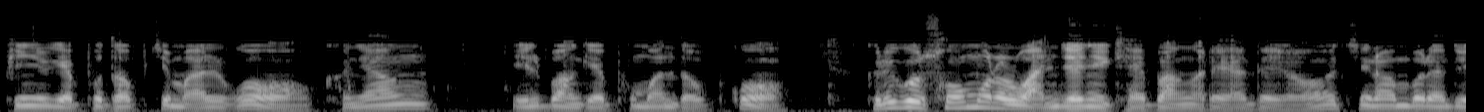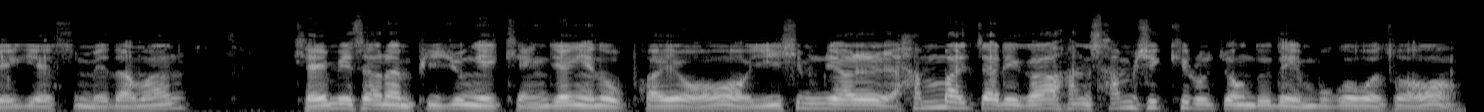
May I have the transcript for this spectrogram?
비닐계포 덮지 말고 그냥 일반 계포만 덮고 그리고 소문을 완전히 개방을 해야 돼요. 지난번에도 얘기했습니다만 개미사는 비중이 굉장히 높아요. 20열 한 말짜리가 한 30kg 정도 돼 무거워서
